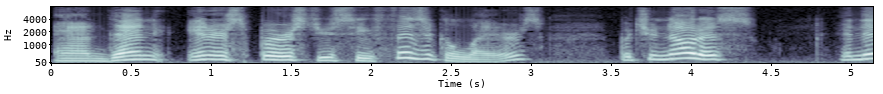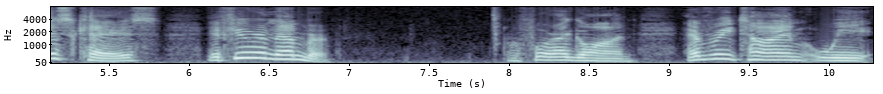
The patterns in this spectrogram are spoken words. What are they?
and then interspersed you see physical layers. But you notice, in this case, if you remember, before I go on, every time we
